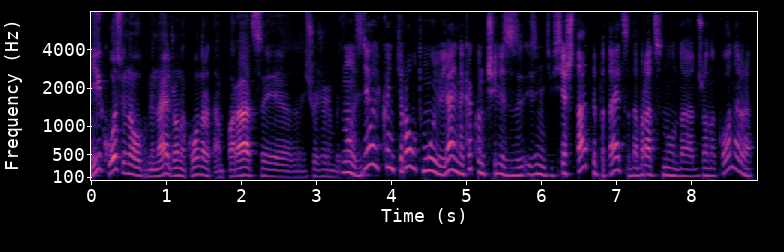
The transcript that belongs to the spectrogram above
и косвенно упоминая Джона Коннора там по рации, еще что-нибудь. Ну, сделать какой-нибудь роуд-муви, реально, как он через, извините, все штаты пытается добраться, ну, до Джона Коннора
